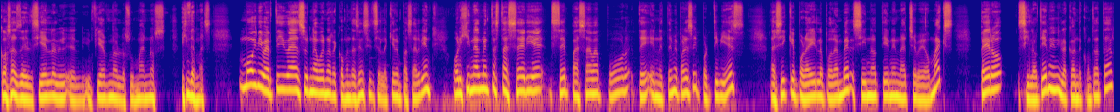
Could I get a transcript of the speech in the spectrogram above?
Cosas del cielo, el, infierno, los humanos y demás. muy divertida, es una buena recomendación si se la quieren pasar bien. Originalmente esta serie se pasaba por TNT, me parece, y por TBS, así que por ahí lo podrán ver si no tienen HBO Max, pero si lo tienen y lo acaban de contratar,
